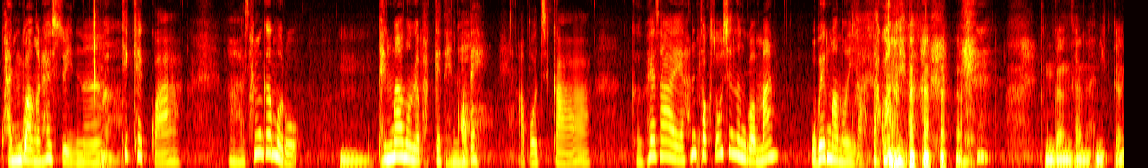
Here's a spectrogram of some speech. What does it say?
관광을 할 수 있는 아. 티켓과 아, 상금으로 음. 100만 원을 받게 되는데 아 버지가 그 회사에 한턱 쏘시는 것만 500만 원이 나왔다고 합니다. 금강산 하니까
